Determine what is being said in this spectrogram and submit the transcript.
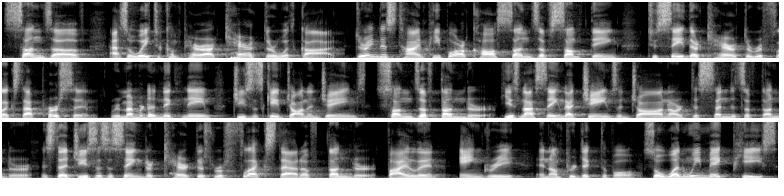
sons of as a way to compare our character with God. During this time, people are called sons of something to say their character reflects that person. Remember the nickname Jesus gave John and James? Sons of Thunder. He is not saying that James and John are descendants of thunder. Instead, Jesus is saying their characters reflects that of thunder, violent, angry, and unpredictable. So when we make peace,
